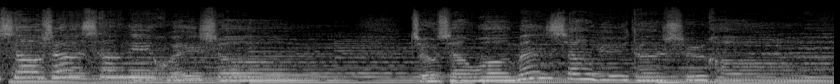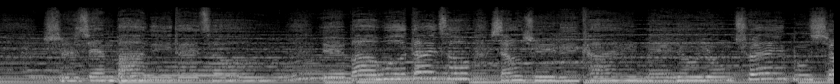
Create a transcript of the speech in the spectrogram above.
笑着向你挥手，就像我们相遇的时候，时间把你带走。也把我带走，相聚离开没有永垂不朽。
